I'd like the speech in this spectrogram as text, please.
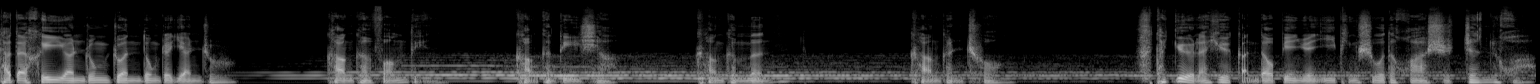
他在黑暗中转动着眼珠，看看房顶，看看地下，看看门。看看窗，他越来越感到边缘依萍说的话是真话。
